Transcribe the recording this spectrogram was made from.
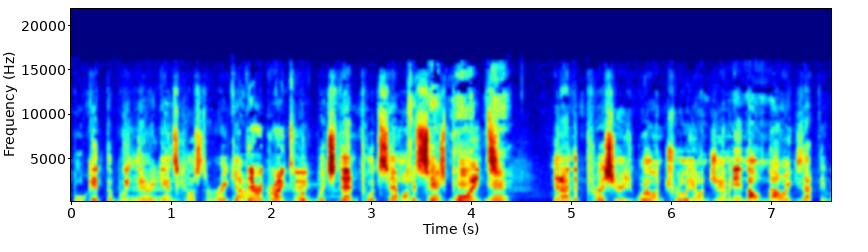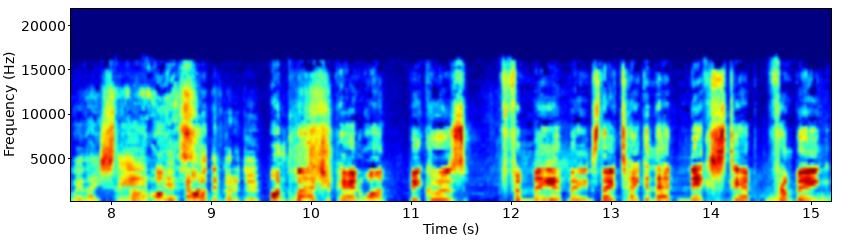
will get the win there against Costa Rica. They're a great team. Which then puts them on Japan, six points. Yeah, yeah. You know, the pressure is well and truly on Germany, and they'll know exactly where they stand uh, yes. and I'm, what they've got to do. I'm glad Japan won because for me it means they've taken that next step from being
